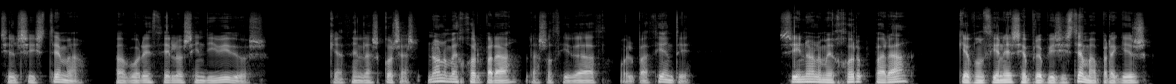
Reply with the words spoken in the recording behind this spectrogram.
Si el sistema favorece a los individuos que hacen las cosas no a lo mejor para la sociedad o el paciente, sino a lo mejor para que funcione ese propio sistema, para que ellos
